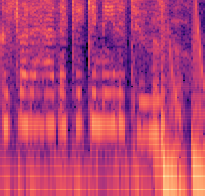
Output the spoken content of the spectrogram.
Motherfuckers try to have that cake eat it too. Let's go.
